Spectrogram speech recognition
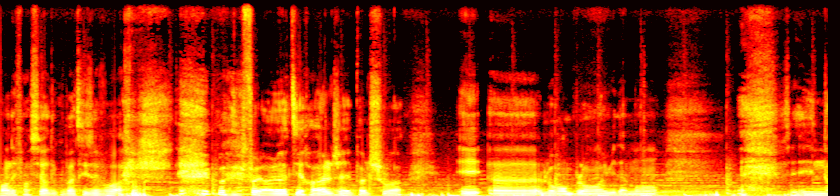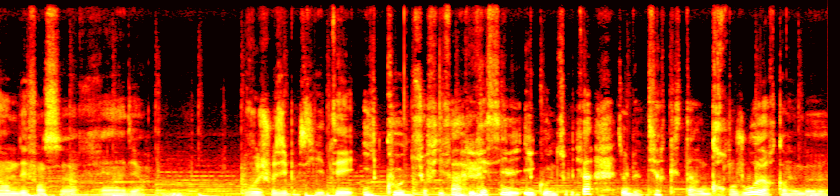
en défenseur, du coup, Patrice Evroy. Il fallait un latéral, j'avais pas le choix. Et Laurent Blanc, évidemment. Énorme défenseur, rien à dire. Vous, choisi parce qu'il était icône sur FIFA. Mais s'il est icône sur FIFA, ça veut bien dire que c'était un grand joueur quand même. Euh.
